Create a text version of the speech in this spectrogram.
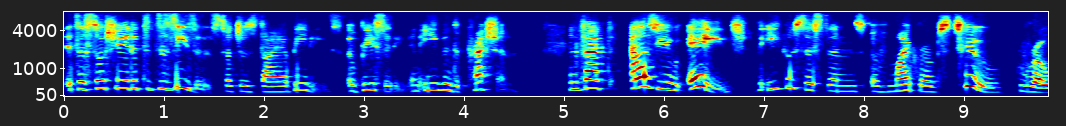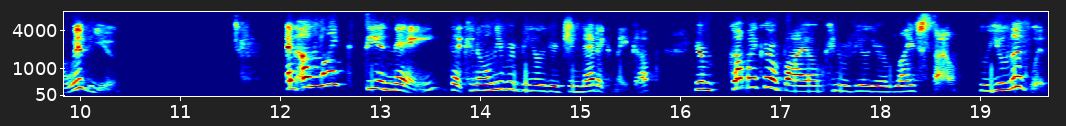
it's associated to diseases such as diabetes, obesity, and even depression. In fact, as you age, the ecosystems of microbes too grow with you. And unlike DNA that can only reveal your genetic makeup, your gut microbiome can reveal your lifestyle, who you live with,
